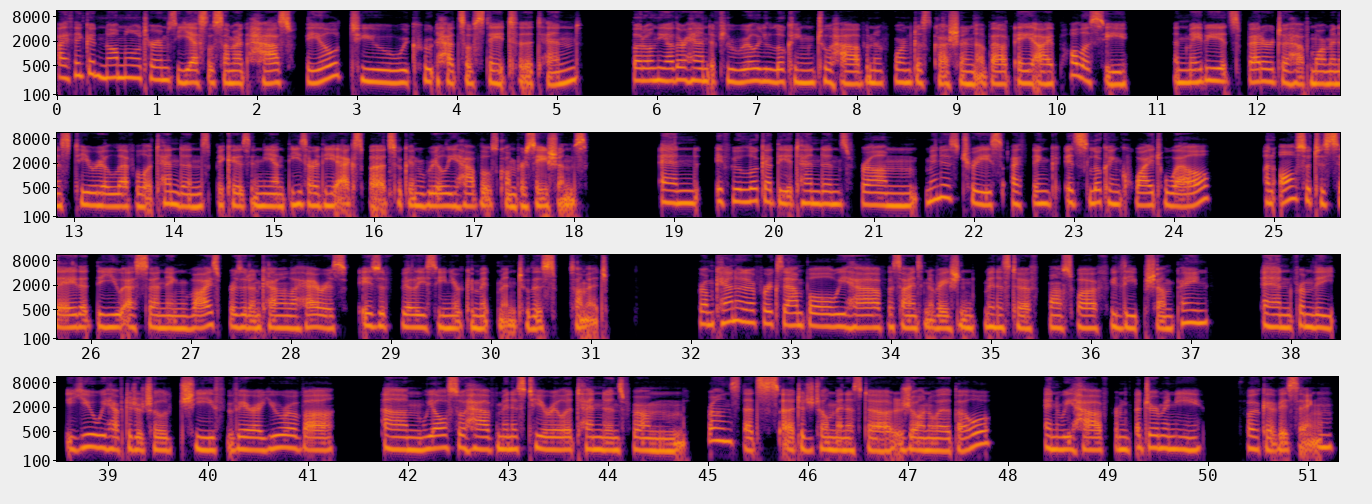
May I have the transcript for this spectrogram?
I think in nominal terms, yes, the summit has failed to recruit heads of state to attend. But on the other hand, if you're really looking to have an informed discussion about AI policy, and maybe it's better to have more ministerial level attendance because in the end, these are the experts who can really have those conversations. And if you look at the attendance from ministries, I think it's looking quite well. And also to say that the US sending Vice President Kamala Harris is a fairly senior commitment to this summit. From Canada, for example, we have the Science Innovation Minister Francois Philippe Champagne. And from the EU, we have Digital Chief Vera Jourova. Um, we also have ministerial attendance from France, that's uh, Digital Minister Jean Noel Barrot. And we have from Germany, Volker Wissing.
